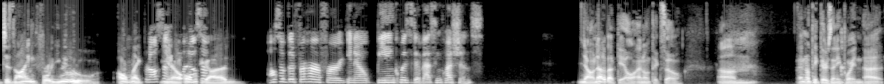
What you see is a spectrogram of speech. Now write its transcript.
designed for you. Oh my, But also- you know, oh also- my god. Also good for her for, you know, being inquisitive, asking questions. No, not about Gayle. I don't think so. Um, I don't think there's any point in that.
